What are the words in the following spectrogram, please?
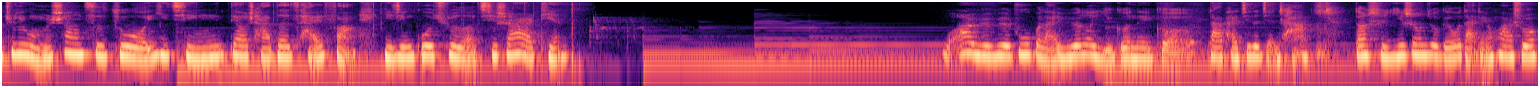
距离我们上次做疫情调查的采访已经过去了七十二天。我二月月初本来约了一个那个大排畸的检查，当时医生就给我打电话说，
